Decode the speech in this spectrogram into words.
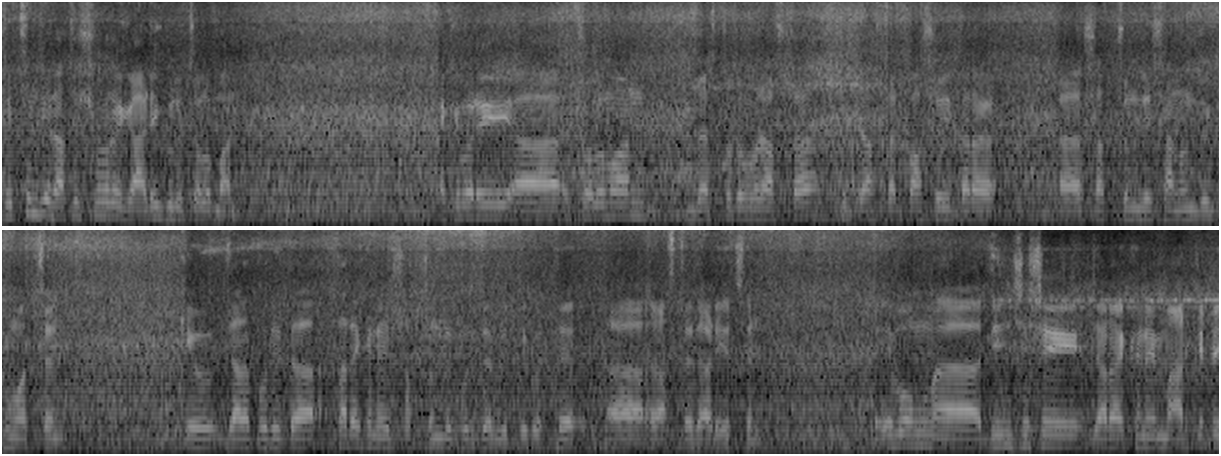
দেখছেন যে রাতের শহরে গাড়িগুলো চলমান। একেবারে চলমান ব্যস্ততম রাস্তা। ঠিক রাস্তার পাশেই তারা স্বাচ্ছন্দ্যে সানন্দে ঘুমাচ্ছেন। কেউ যারা পতিতা, তারা এখানে স্বাচ্ছন্দ্যে পতিতা বৃত্তি করতে রাস্তায় দাঁড়িয়েছেন। এবং দিন শেষে যারা এখানে মার্কেটে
